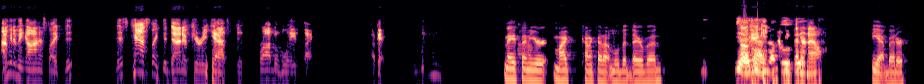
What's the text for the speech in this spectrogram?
I'm gonna be honest, like this this cast, like the Dino Fury cast, is probably like okay. We Nathan, Uh, your mic kind of cut out a little bit there, bud. Yeah, okay, can you hear me better now? Yeah, better.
